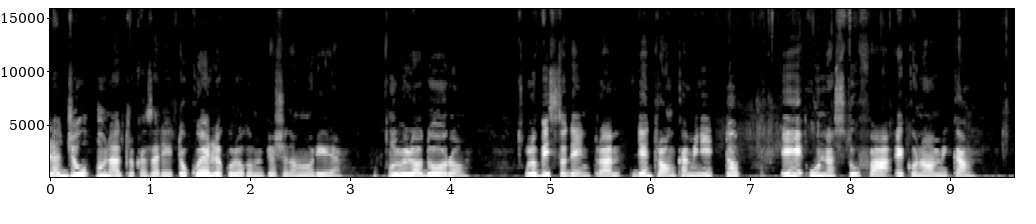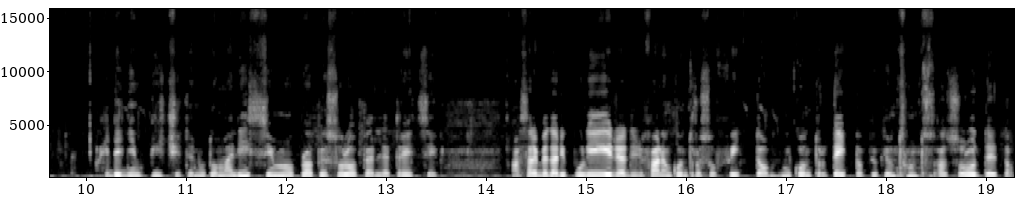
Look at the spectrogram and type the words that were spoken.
laggiù un altro casaletto, quello è quello che mi piace da morire. Lui lo adoro. L'ho visto dentro, eh. Dentro ha un caminetto e una stufa economica e degli impicci tenuto malissimo proprio solo per gli attrezzi. Ah, sarebbe da ripulire, di fare un controsoffitto, un controtetto più che un solo tetto.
